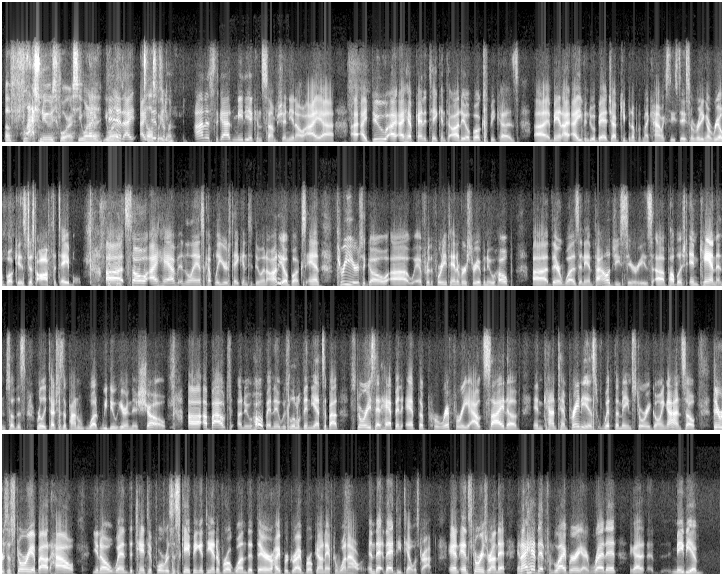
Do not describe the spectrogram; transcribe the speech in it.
of flash news for us. You want to you want to I, I tell us what you're doing? Honest to God media consumption. You know, I uh, I, I do I, I have kind of taken to audiobooks because uh, man, I, I even do a bad job keeping up with my comics these days. So reading a real book is just off the table. Uh, so I have in the last couple of years taken to doing audiobooks. And three years ago, uh, for the 40th anniversary of A New Hope. Uh, there was an anthology series uh, published in canon, so this really touches upon what we do here in this show uh, about A New Hope, and it was little vignettes about stories that happen at the periphery, outside of, and contemporaneous with the main story going on. So there was a story about how you know, when the Tantive Four was escaping at the end of Rogue One, that their hyperdrive broke down after one hour, and that that detail was dropped, and and stories around that. And I had that from library. I read it. I got uh, maybe a,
